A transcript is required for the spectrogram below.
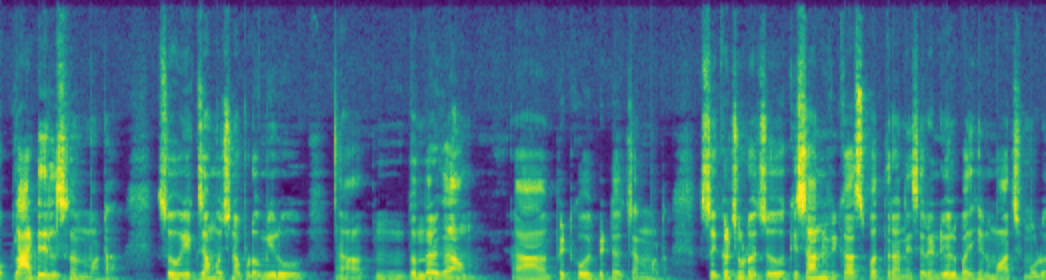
ఒక క్లారిటీ తెలుస్తుంది అనమాట సో ఎగ్జామ్ వచ్చినప్పుడు మీరు తొందరగా పెట్టుకో పెట్టవచ్చు అనమాట సో ఇక్కడ చూడవచ్చు కిసాన్ వికాస్ పత్ర అనేసి రెండు వేల పదిహేను మార్చి మూడు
